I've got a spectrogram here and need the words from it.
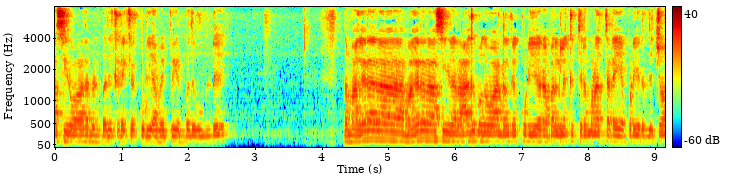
ஆசீர்வாதம் என்பது கிடைக்கக்கூடிய அமைப்பு என்பது உண்டு. இந்த மகர ரா மகர ராசியில் ராகு பகவான் இருக்கக்கூடிய நபர்களுக்கு திருமண தடை எப்படி இருந்துச்சோ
